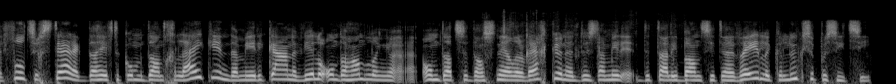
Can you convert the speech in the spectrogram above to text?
voelt zich sterk. Daar heeft de commandant gelijk in. De Amerikanen willen onderhandelingen omdat ze dan sneller weg kunnen. Dus de, Taliban zit in een redelijke luxe positie.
